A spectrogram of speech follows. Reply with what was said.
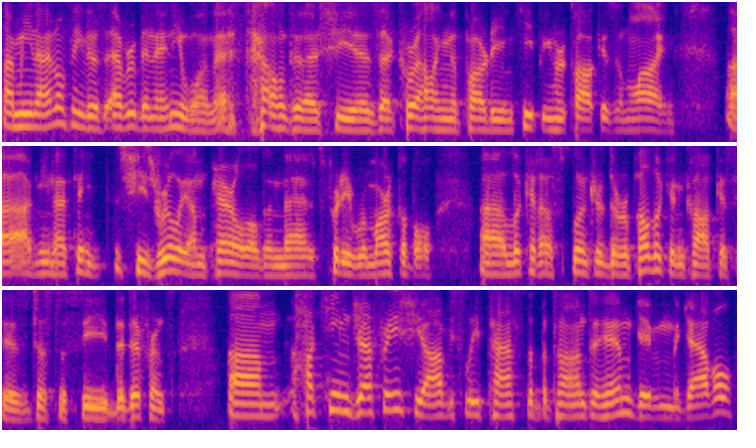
I mean, I don't think there's ever been anyone as talented as she is at corralling the party and keeping her caucus in line. Uh, I mean, I think she's really unparalleled in that. It's pretty remarkable. Uh, look at how splintered the Republican caucus is just to see the difference. Um, Hakeem Jeffries, she obviously passed the baton to him, gave him the gavel.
